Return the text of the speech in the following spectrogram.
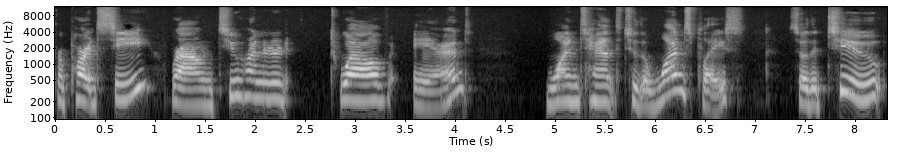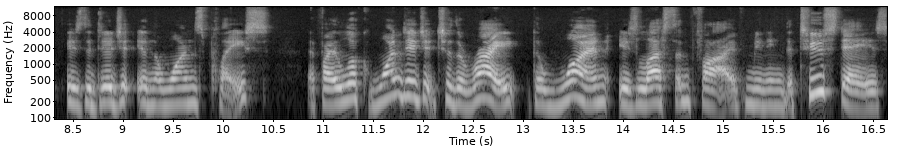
For part C, round 212 and 1 tenth to the ones place. So the 2 is the digit in the ones place. If I look one digit to the right, the 1 is less than 5, meaning the 2 stays,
